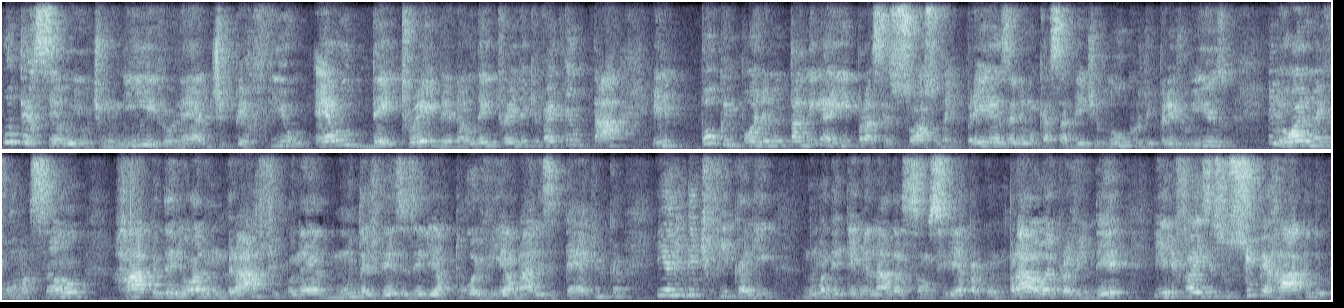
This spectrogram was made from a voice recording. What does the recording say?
O terceiro e último nível né, de perfil é o day trader, né? o day trader que vai tentar, ele pouco importa, ele não está nem aí para ser sócio da empresa, ele não quer saber de lucro, de prejuízo, ele olha uma informação, rápido, ele olha um gráfico, né? muitas vezes ele atua via análise técnica e ele identifica ali numa determinada ação se é para comprar ou é para vender e ele faz isso super rápido,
